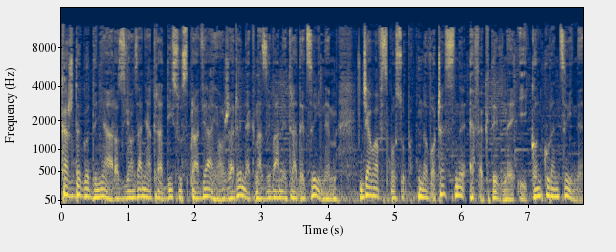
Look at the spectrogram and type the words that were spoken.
Każdego dnia rozwiązania Tradisu sprawiają, że rynek nazywany tradycyjnym działa w sposób nowoczesny, efektywny i konkurencyjny.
